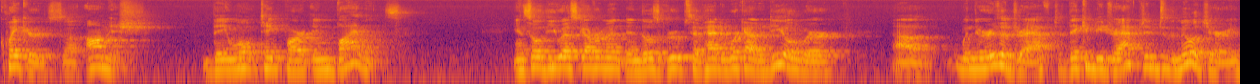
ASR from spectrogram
Quakers, uh, Amish, they won't take part in violence. And so the U.S. government and those groups have had to work out a deal where uh, when there is a draft, they can be drafted into the military,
